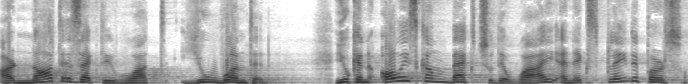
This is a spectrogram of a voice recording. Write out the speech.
are not exactly what you wanted, you can always come back to the why and explain the person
